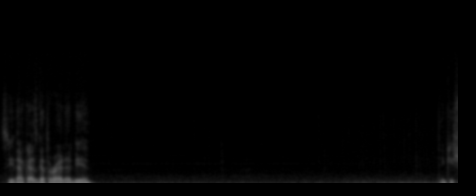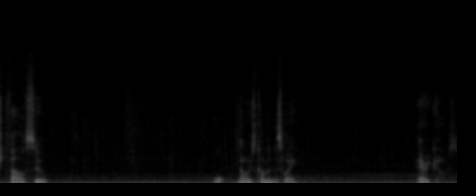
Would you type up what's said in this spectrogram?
See, that guy's got the right idea. think he should follow suit. Oh, no, he's coming this way. There he goes.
